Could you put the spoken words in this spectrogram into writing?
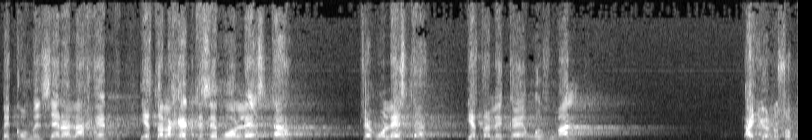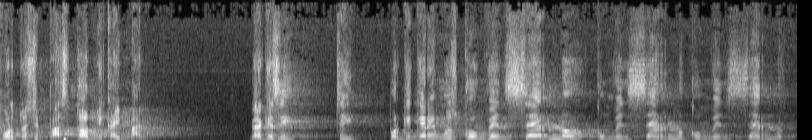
De convencer a la gente. Y hasta la gente se molesta, se molesta y hasta le caemos mal. Ay, yo no soporto a ese pastor, me cae mal. ¿Verdad que sí? Sí, porque queremos convencerlo, convencerlo, convencerlo.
